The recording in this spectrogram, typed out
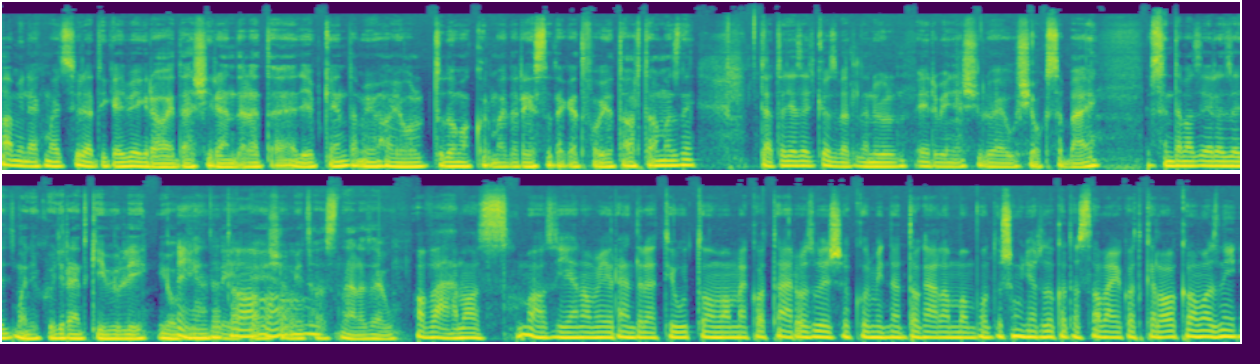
aminek majd születik egy végrehajtási rendelete egyébként, ami ha jól tudom, akkor majd a részleteket fogja tartalmazni. Tehát, hogy ez egy közvetlenül érvényesülő EU-s jogszabály. Szerintem azért ez egy mondjuk úgy rendkívüli jogi Igen, lépés, a- amit használ az EU. A vám az, az ilyen, ami rendeleti úton van meghatározva, és akkor minden tagállamban pontosan ugyanazokat a szabályokat kell alkalmazni,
